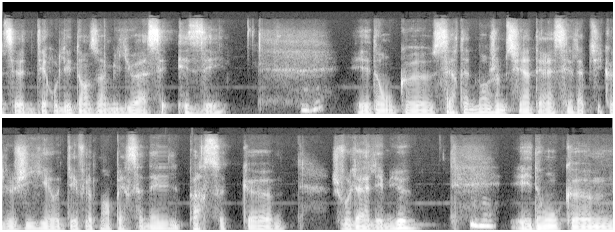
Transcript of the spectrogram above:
s'est déroulée dans un milieu assez aisé. Mhm. Et donc, certainement, je me suis intéressé à la psychologie et au développement personnel parce que je voulais aller mieux. Mhm. Et donc, euh,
